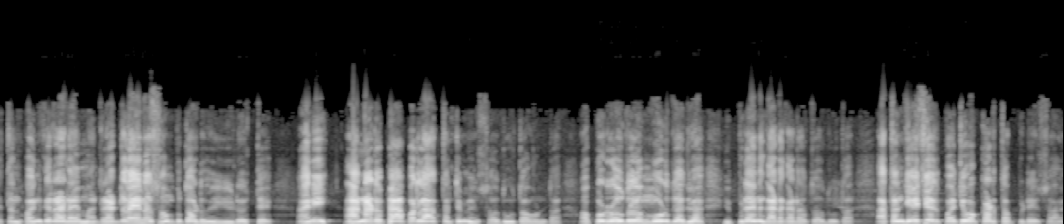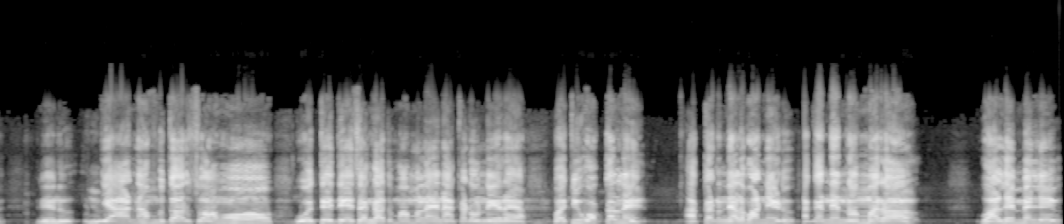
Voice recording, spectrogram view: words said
ఇతను పనికిరాడా మరి రెడ్లైనా చంపుతాడు ఈడొస్తే అని అన్నాడు పేపర్లు వేస్తుంటే మేము చదువుతూ ఉంటా. అప్పుడు రోజుల్లో మూడు చదివా ఇప్పుడైనా గడగడ చదువుతా. అతను చేసేది ప్రతి ఒక్కడు తప్పుడే సార్. నేను ఇండియా నమ్ముతారు స్వామో వచ్చే దేశం కాదు మమ్మల్ని అయినా అక్కడ ఉన్నాయిరా. ప్రతి ఒక్కరిని అక్కడ నిలబడినాడు. అక్కడనే నమ్మరా. వాళ్ళ ఎమ్మెల్యే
